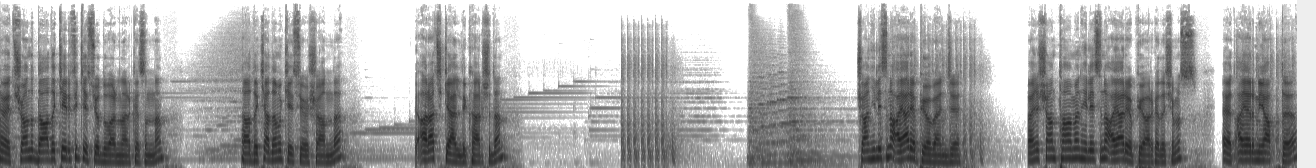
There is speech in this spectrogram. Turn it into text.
Evet, şu anda dağdaki herifi kesiyor duvarın arkasından. Dağdaki adamı kesiyor şu anda. Bir araç geldi karşıdan. Şu an hilesine ayar yapıyor bence. Bence şu an tamamen hilesine ayar yapıyor arkadaşımız. Evet ayarını yaptı.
